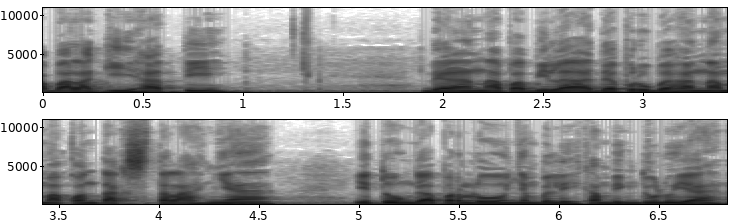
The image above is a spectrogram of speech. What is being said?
apalagi hati. Dan apabila ada perubahan nama kontak setelahnya, itu nggak perlu nyembelih kambing dulu ya.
